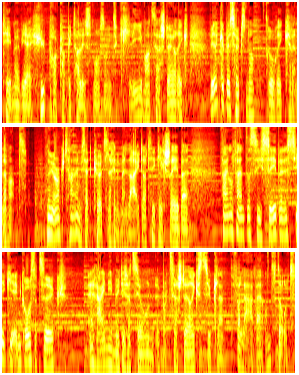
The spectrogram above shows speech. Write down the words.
Themen wie Hyperkapitalismus und Klimazerstörung wirken bis heute noch traurig relevant. New York Times hat kürzlich in einem Leitartikel geschrieben, Final Fantasy VII sei in grossen Zügen eine reine Meditation über Zerstörungszyklen von Leben und Tod.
